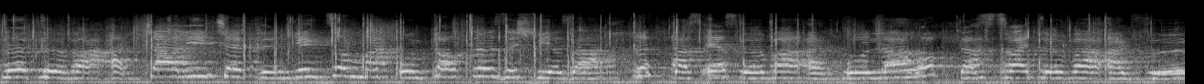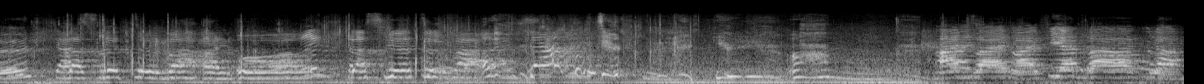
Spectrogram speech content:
vierte war ein Charlie Chaplin ging zum Markt und kaufte sich vier Sachen. Das erste war ein Hula Hoop, das zweite war ein Föhn, das dritte war ein Ohrring, das vierte war ein Eins, zwei, drei, vier, Dracula.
